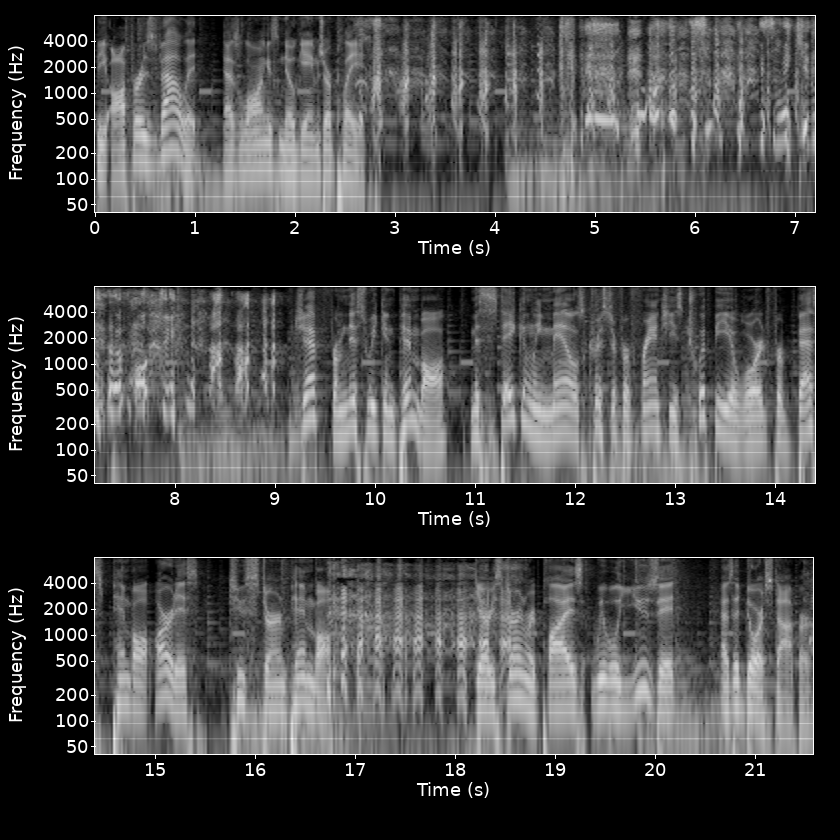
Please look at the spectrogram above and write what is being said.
The offer is valid as long as no games are played. It's making the whole. Jeff from This Week in Pinball mistakenly mails Christopher Franchi's Twippy Award for Best Pinball Artist to Stern Pinball. Gary Stern replies, We will use it as a doorstopper.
